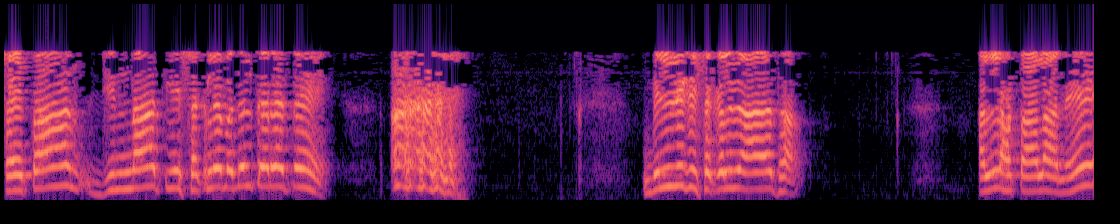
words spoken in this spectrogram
شیطان، جنات یہ شکلیں بدلتے رہتے ہیں۔ بلی کی شکل میں آیا تھا۔ اللہ تعالی نے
